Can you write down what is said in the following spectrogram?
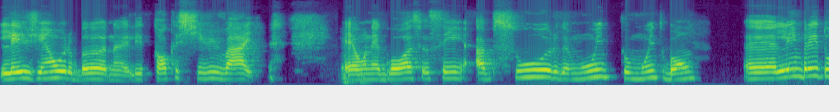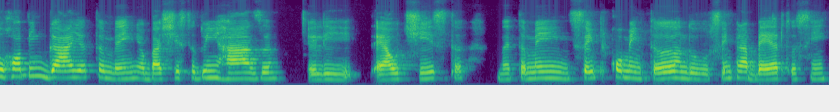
Legião Urbana, ele toca Steve Vai. É um negócio assim absurdo, é muito, muito bom. É, lembrei do Robin Gaia também, é o baixista do Inrasa, ele é autista, né, também sempre comentando, sempre aberto assim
